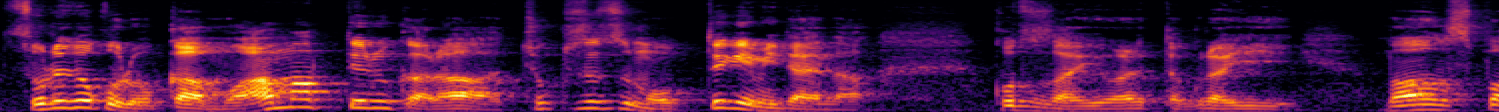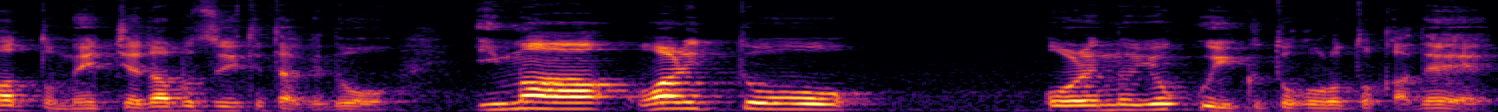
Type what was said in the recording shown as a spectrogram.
それどころかもう余ってるから直接持ってけみたいなことさえ言われたぐらいマウスパッドめっちゃダブついてたけど今割と俺のよく行くところとかで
